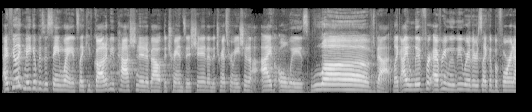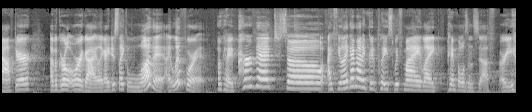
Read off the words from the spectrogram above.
I feel like makeup is the same way. It's like you've gotta be passionate about the transition and the transformation. I've always loved that. Like I live for every movie where there's like a before and after of a girl or a guy. Like I just like love it. I live for it. Okay, perfect. So I feel like I'm at a good place with my like pimples and stuff. Are you?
